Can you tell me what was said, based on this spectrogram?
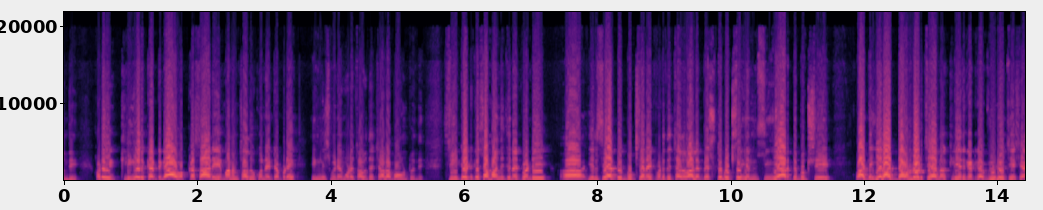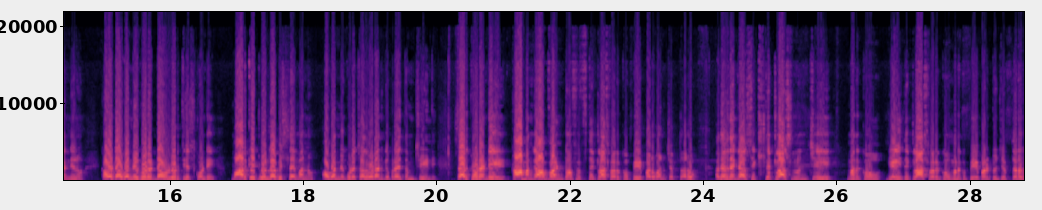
ఉంది. కాబట్టి క్లియర్ కట్గా ఒక్కసారి మనం చదువుకునేటప్పుడే ఇంగ్లీష్ మీడియం కూడా చదివితే చాలా బాగుంటుంది. సీటెట్కి సంబంధించినటువంటి ఎన్సీఆర్టీ బుక్స్ అనేటువంటిది చదవాలి. బెస్ట్ బుక్స్ ఎన్సీఆర్టీ బుక్సే వాటిని ఎలా డౌన్లోడ్ చేయాలో క్లియర్ కట్గా వీడియో చేశాను నేను. కాబట్టి అవన్నీ కూడా డౌన్లోడ్ చేసుకోండి. మార్కెట్లో లభిస్తాయి మనం అవన్నీ కూడా చదవడానికి ప్రయత్నం చేయండి. సార్ చూడండి కామన్గా వన్ టు ఫిఫ్త్ క్లాస్ వరకు పేపర్ వన్ చెప్తారు. అదేవిధంగా సిక్స్త్ క్లాస్ నుంచి మనకు ఎయిత్ క్లాస్ వరకు మనకు పేపర్ టూ చెప్తారు.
